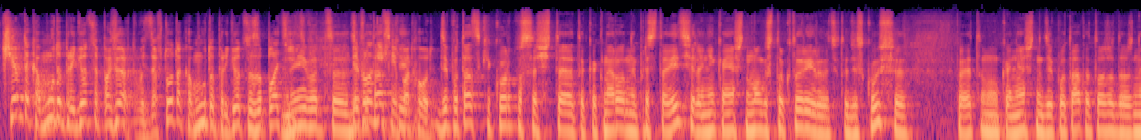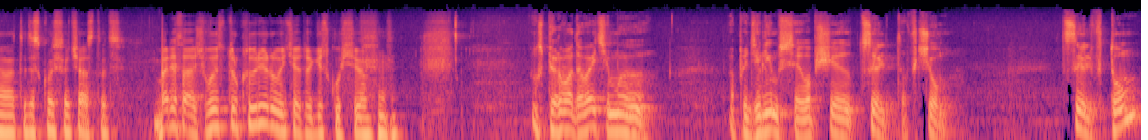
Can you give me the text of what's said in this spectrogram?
Чем-то кому-то придется пожертвовать, за что-то кому-то придется заплатить. Ну и вот э, это логичный подход. Депутатский корпус, я считаю, это как народный представитель, они, конечно, могут структурировать эту дискуссию. Поэтому, конечно, депутаты тоже должны в этой дискуссии участвовать. Борис Ильич, вы структурируете эту дискуссию? Ну, сперва давайте мы определимся вообще цель-то в чем. Цель в том,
